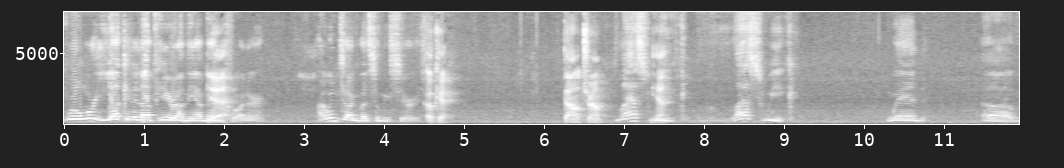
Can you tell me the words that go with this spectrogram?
while we're yucking it up here on the Amen Yeah. corner, I want to talk about something serious. Okay. Donald Trump. Last Yeah. week, last week, when um,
